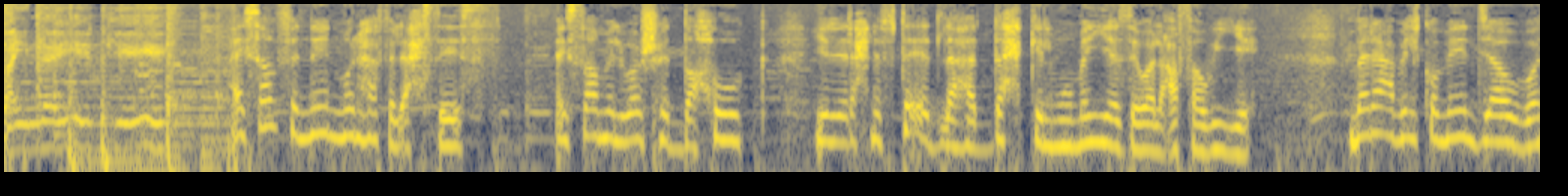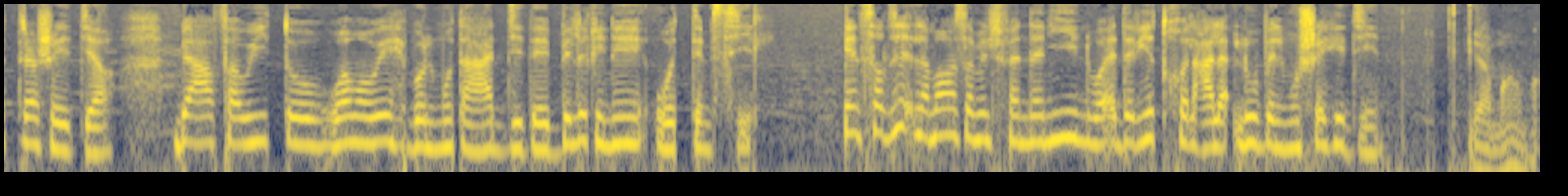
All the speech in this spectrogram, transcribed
عينيكي عصام فنان مرهف الإحساس. عصام الوجه الضحوك يلي رح نفتقد لها الضحكة المميزة والعفوية. برع بالكوميديا والتراجيديا بعفويته ومواهبه المتعددة بالغناء والتمثيل. كان صديق لمعظم الفنانين وقدر يدخل على قلوب المشاهدين. يا ماما.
